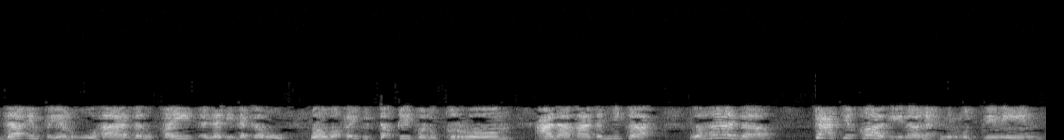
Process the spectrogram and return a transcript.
دائم فيلغوا هذا القيد الذي ذكروه وهو قيد التأقيت ونقرهم على هذا النكاح. وهذا كاعتقادنا نحن المسلمين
